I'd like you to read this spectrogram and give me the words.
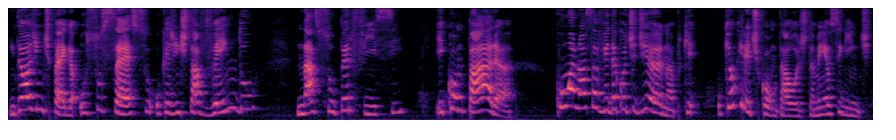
Então a gente pega o sucesso, o que a gente tá vendo na superfície e compara com a nossa vida cotidiana, porque o que eu queria te contar hoje também é o seguinte:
